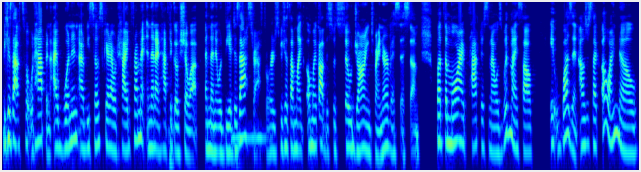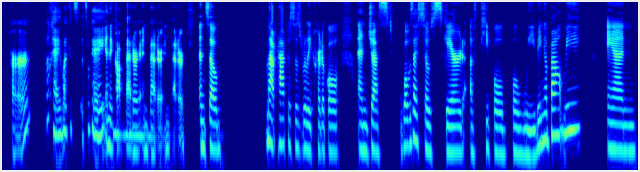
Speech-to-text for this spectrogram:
because that's what would happen. I wouldn't, I'd be so scared I would hide from it and then I'd have to go show up and then it would be a disaster mm. afterwards because I'm like, oh my God, this was so jarring to my nervous system. But the more I practiced and I was with myself, it wasn't. I was just like, oh, I know her. Okay, like it's it's okay. And it got better and mm. better and better. And so that practice is really critical. And just what was I so scared of people believing about me? And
